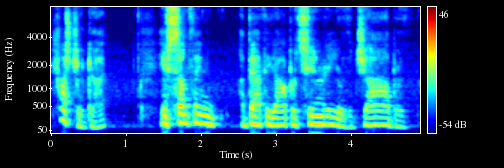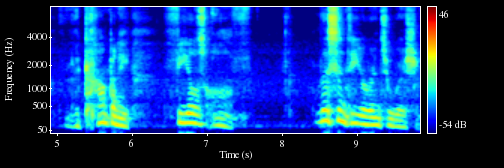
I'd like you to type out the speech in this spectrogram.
trust your gut. If something about the opportunity or the job or the company feels off. Listen to your intuition.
